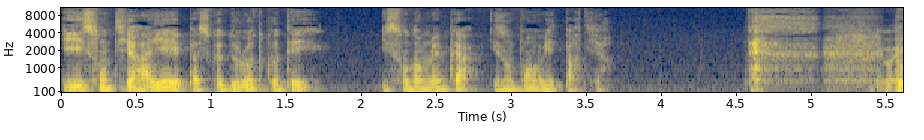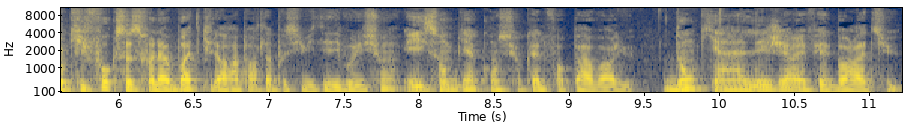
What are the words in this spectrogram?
ils sont tiraillés parce que de l'autre côté, ils sont dans le même cas, ils n'ont pas envie de partir. Donc il faut que ce soit la boîte qui leur apporte la possibilité d'évolution et ils sont bien conscients qu'elle ne faut pas avoir lieu. Donc il y a un léger effet de bord là-dessus.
